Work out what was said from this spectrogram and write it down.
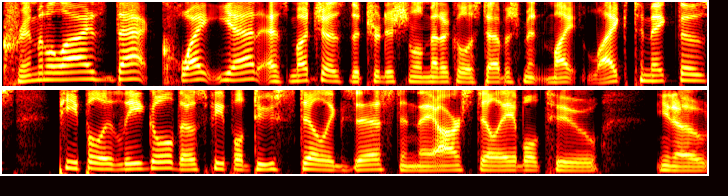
criminalized that quite yet as much as the traditional medical establishment might like to make those people illegal those people do still exist and they are still able to you know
